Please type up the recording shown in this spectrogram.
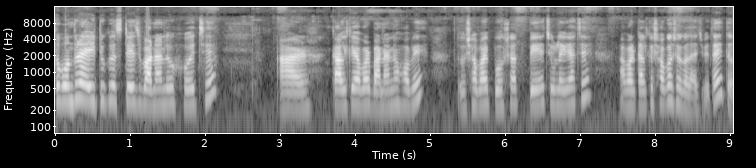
তো? বন্ধুরা এইটুকু স্টেজ বানানো হয়েছে। আর কালকে আবার বানানো হবে। তো সবাই প্রসাদ পেয়ে চলে গেছে। আবার কালকে সকাল সকাল আসবে তাই তো?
